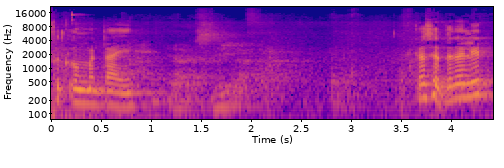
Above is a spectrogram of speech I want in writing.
ฝึกลงบันไดก็เสร็จจะได้ลิฟต์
